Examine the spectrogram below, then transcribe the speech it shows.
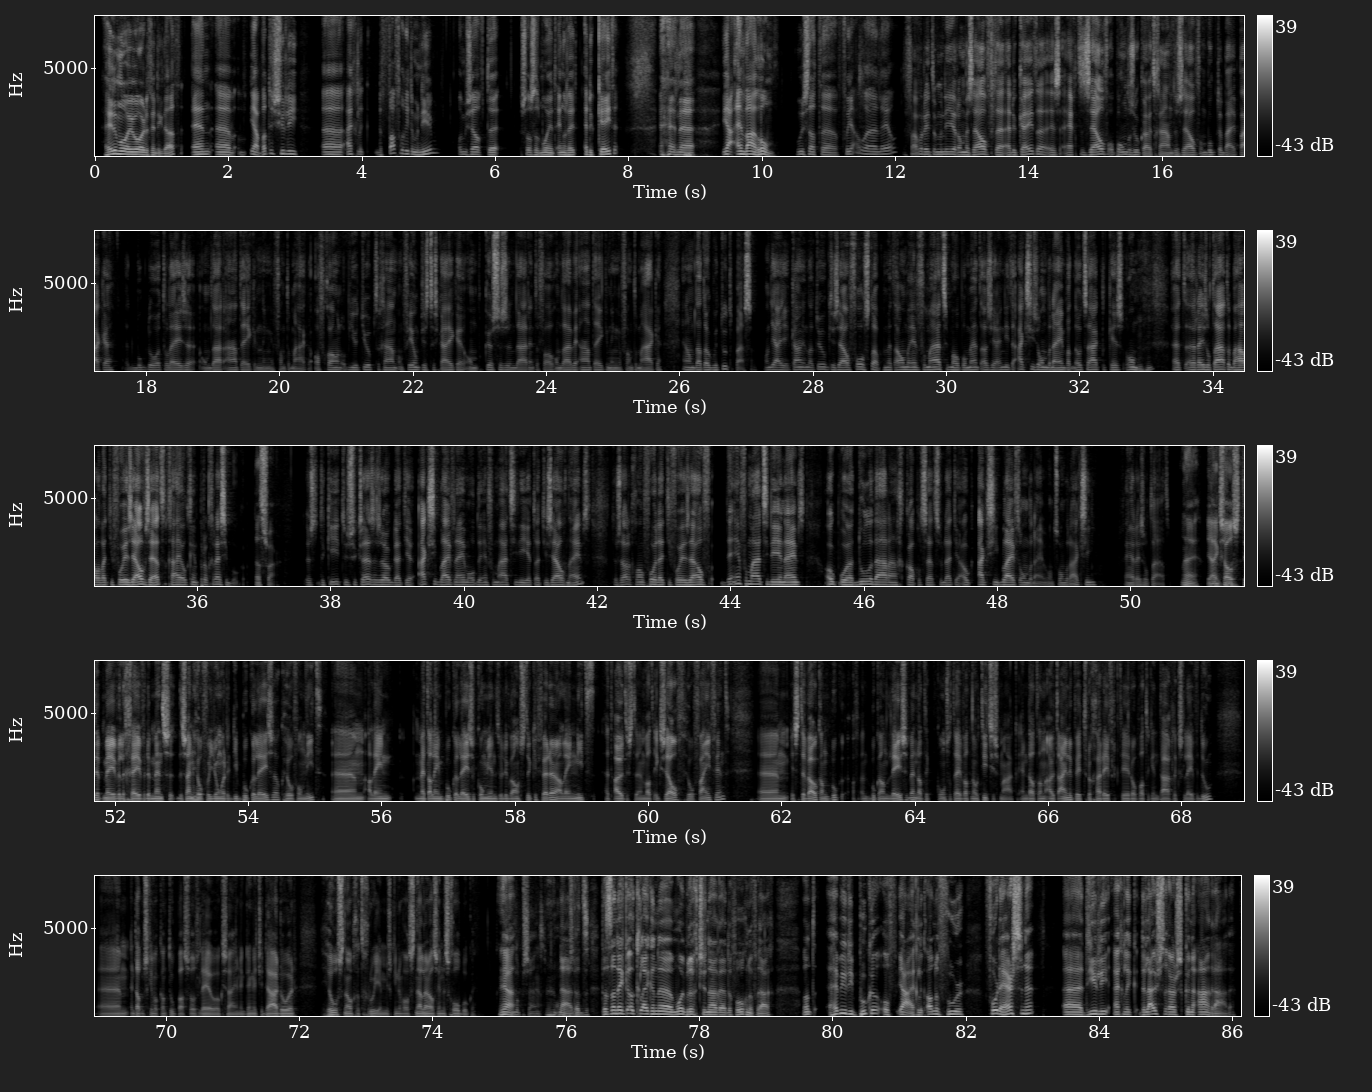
hele mooie woorden, vind ik dat. En eh, ja, wat is jullie eh, eigenlijk de favoriete manier om jezelf te, zoals dat mooi in het Engels heet, educaten? En, eh, ja, en waarom? Hoe is dat eh, voor jou, eh, Leo? De favoriete manier om mezelf te educaten is echt zelf op onderzoek uitgaan. Dus zelf een boek erbij pakken, het boek door te lezen, om daar aantekeningen van te maken. Of gewoon op YouTube te gaan, om filmpjes te kijken, om cursussen daarin te volgen, om daar weer aantekeningen van te maken. En om dat ook weer toe te passen. Want ja, je kan natuurlijk jezelf volstappen met allemaal informatie, maar op het moment als jij niet de acties onderneemt wat noodzakelijk is om Mhm. het eh, resultaat te behalen wat je voor jezelf zet, ga je ook geen progressie boeken. Dat is waar. Dus de key to succes is ook dat je actie blijft nemen op de informatie die je tot jezelf neemt. Dus zorg gewoon voor dat je voor jezelf de informatie die je neemt ook doelen daaraan gekoppeld zet, zodat je ook actie blijft ondernemen. Want zonder actie geen resultaat. Nee, Ja, ik zou als tip mee willen geven, de mensen, er zijn heel veel jongeren die boeken lezen, ook heel veel niet. Ehm, alleen, met alleen boeken lezen kom je natuurlijk wel een stukje verder, alleen niet het uiterste. En wat ik zelf heel fijn vind, ehm, is terwijl ik aan het boek, of een boek aan het lezen ben, dat ik constant even wat notities maak. En dat dan uiteindelijk weer terug ga reflecteren op wat ik in het dagelijks leven doe. Ehm, en dat misschien wel kan toepassen, zoals Leo ook zei. En ik denk dat je daardoor heel snel gaat groeien. Misschien nog wel sneller als in de schoolboeken. Ja, 100%. 100%. nou, dat, is- dat is dan denk ik ook gelijk een eh, mooi bruggetje naar eh, de volgende vraag. Want hebben jullie boeken of ja, eigenlijk ander voer voor de hersenen eh, die jullie eigenlijk de luisteraars kunnen aanraden?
